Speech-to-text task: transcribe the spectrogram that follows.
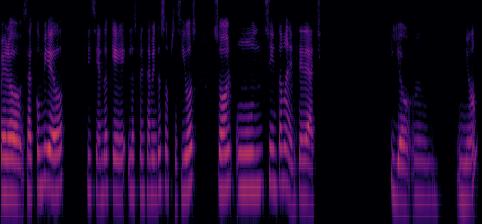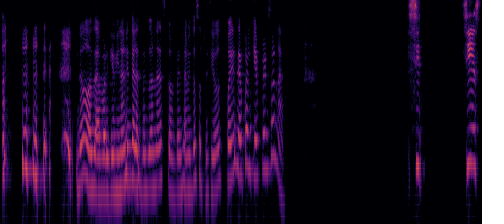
pero sacó un video diciendo que los pensamientos obsesivos son un síntoma del TDAH. Y yo, mm, ¿no? No, o sea, porque finalmente las personas con pensamientos obsesivos pueden ser cualquier persona. Sí, sí es,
